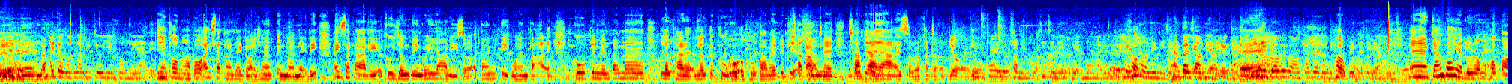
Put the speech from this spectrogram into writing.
တွေ့ရမယ်နော်အဲ့တော့ကိုဘယ်လောက်ထိကြိုရင်ခုန်နေရလဲရင်ခုန်တာပေါ့အိုက်ဆက်ကရိုက်တော့အရန်ပင်ပန်းနေလေအိုက်ဆက်ကလေးအခုယုံတင်ခွင့်ရပြီဆိုတော့အတိုင်းမသိဝမ်းတာတယ်ကိုပင်ပင်ပန်းပန်းလောက်ထားတဲ့အလုပ်တစ်ခုကိုအခုဘာပဲဖြစ်ဖြစ်အကောင့်ထဲချပြရရဲဆိုတော့ခက်တာပြော့ရလေတဲ့ရုပ်ရှင်တွေနော်ကြည့်ချင်တဲ့လူတွေအများကြီးပဲရင်းမျော်လင့်နေကြတယ်ဆောင်နေတယ်နော်အဲပြောပြပါဦးကမ်ဘတ်နေနဲ့ပြိတ္တတွေရောလို့ဆိုအဲကမ်ဘတ်ရလို့တော့မဟုတ်ပါ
